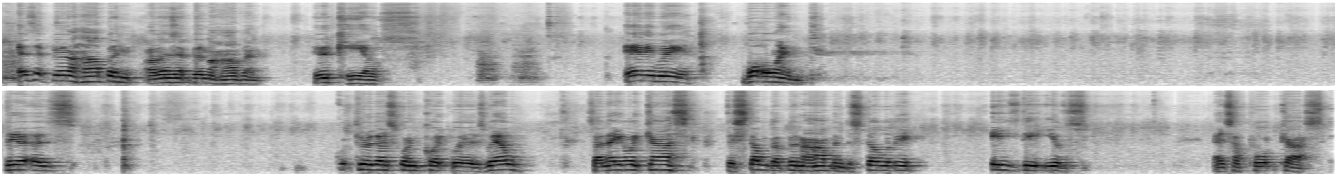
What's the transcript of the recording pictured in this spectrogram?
Is it Bunnahabhain or is it Bunnahabhain? Who cares? Anyway, bottle end. There it is. Through this one quite quickly as well. It's an Islay cask, distilled at Bunnahabhain Distillery, aged 8 years. It's a port cask.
